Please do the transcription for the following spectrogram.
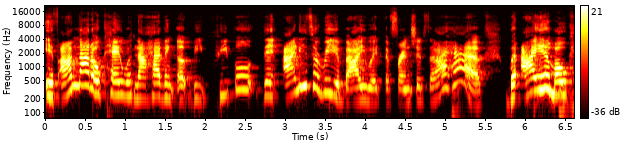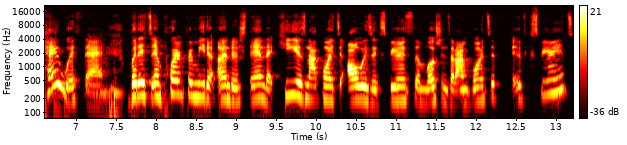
if I'm not okay with not having upbeat people, then I need to reevaluate the friendships that I have. But I am okay with that. But it's important for me to understand that Key is not going to always experience the emotions that I'm going to experience.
